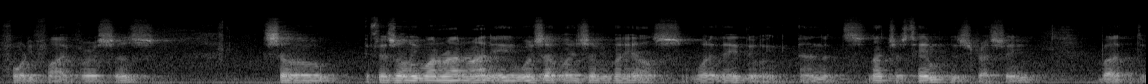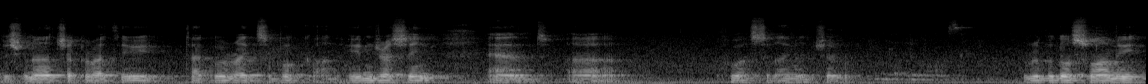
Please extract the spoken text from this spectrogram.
45 verses. So if there's only one Radharani, where's, where's everybody else? What are they doing? And it's not just him who's dressing, but Vishwanath Chakravarti Thakur writes a book on hymn dressing, and uh, who else did I mention? Rupa Goswami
